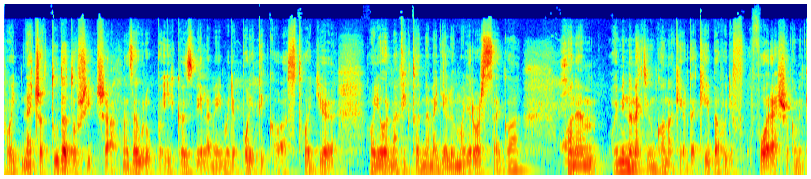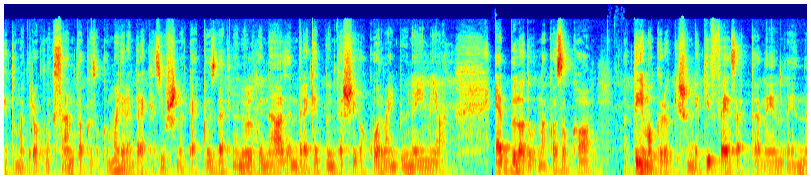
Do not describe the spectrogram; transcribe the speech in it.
hogy ne csak tudatosítsa az európai közvélemény vagy a politika azt, hogy, hogy Orbán Viktor nem egyelő Magyarországgal, hanem hogy minden megtűnünk annak érdekében, hogy a források, amiket a magyaroknak szántak, azok a magyar emberekhez jussanak el közvetlenül, hogy ne az embereket büntessék a kormány bűnei miatt. Ebből adódnak azok a, a témakörök is, amire kifejezetten én, én,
